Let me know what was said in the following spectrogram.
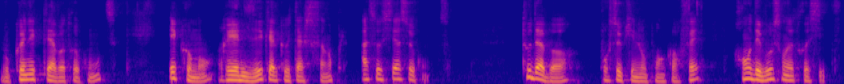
vous connecter à votre compte et comment réaliser quelques tâches simples associées à ce compte. Tout d'abord, pour ceux qui ne l'ont pas encore fait, rendez-vous sur notre site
